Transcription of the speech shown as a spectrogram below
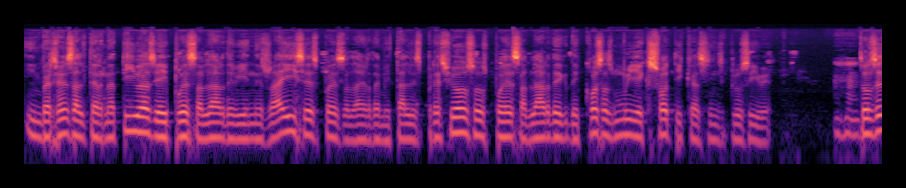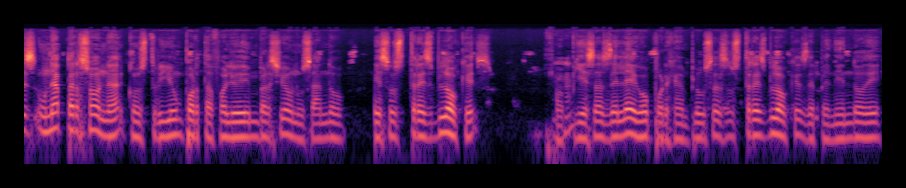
inversiones alternativas y ahí puedes hablar de bienes raíces, puedes hablar de metales preciosos, puedes hablar de, cosas muy exóticas inclusive. Entonces, una persona construye un portafolio de inversión usando esos tres bloques o piezas de Lego, por ejemplo, usa esos tres bloques dependiendo de,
